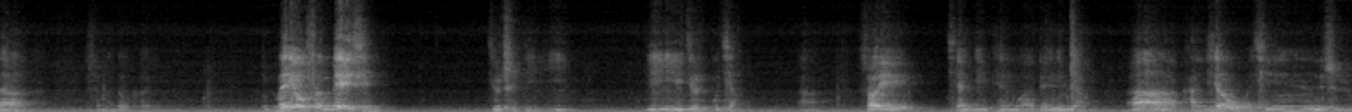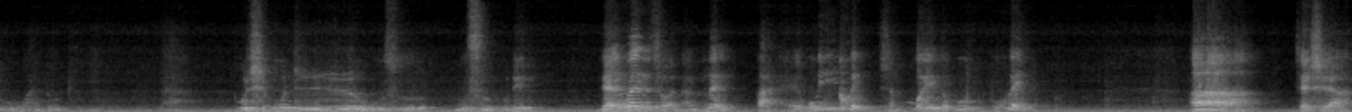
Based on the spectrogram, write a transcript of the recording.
啊，什么都可以，没有分别心，就是第一，意义就是不讲，啊，所以前几天我对你讲，啊，堪笑我心是入顽入彼，啊，不识不知，无思无思无虑，人问所能呢，百无一会，什么我也都不不会，啊，这是啊，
